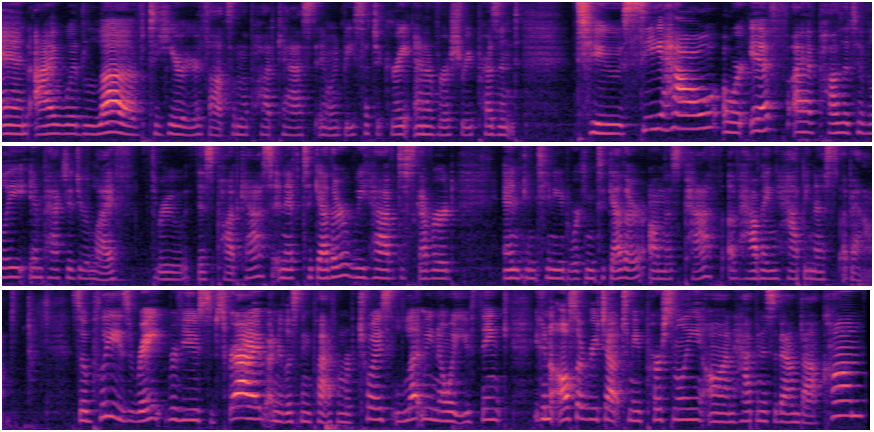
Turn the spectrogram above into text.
And I would love to hear your thoughts on the podcast. It would be such a great anniversary present to see how or if I have positively impacted your life through this podcast. And if together we have discovered and continued working together on this path of having happiness abound. So please rate, review, subscribe on your listening platform of choice. Let me know what you think. You can also reach out to me personally on happinessabound.com,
